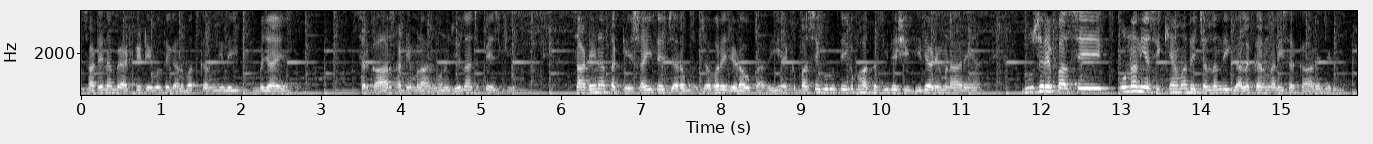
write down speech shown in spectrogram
ਸਾਡੇ ਨਾਲ ਬੈਠ ਕੇ ਟੇਬਲ ਤੇ ਗੱਲਬਾਤ ਕਰਨ ਦੇ ਲਈ ਬਜਾਏ ਸਰਕਾਰ ਸਾਡੇ ਮੁਲਾਜ਼ਮਾਂ ਨੂੰ ਜੇਲ੍ਹਾਂ 'ਚ ਭੇਜ ਕੇ ਸਾਡੇ ਨਾਲ ਧੱਕੇਸ਼ਾਹੀ ਤੇ ਜਰਬ ਜਬਰ ਹੈ ਜਿਹੜਾ ਉਹ ਕਰ ਰਹੀ ਹੈ। ਇੱਕ ਪਾਸੇ ਗੁਰੂ ਤੇਗ ਬਹਾਦਰ ਜੀ ਦੇ ਸ਼ਹੀਦੀ ਦਿਹਾੜੇ ਮਨਾ ਰਹੇ ਹਾਂ, ਦੂਸਰੇ ਪਾਸੇ ਉਹਨਾਂ ਦੀਆਂ ਸਿੱਖਿਆਵਾਂ ਤੇ ਚੱਲਣ ਦੀ ਗੱਲ ਕਰਨ ਵਾਲੀ ਸਰਕਾਰ ਹੈ ਜਿਹੜੀ।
